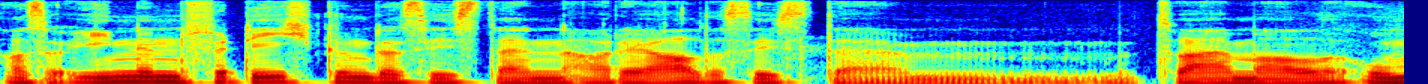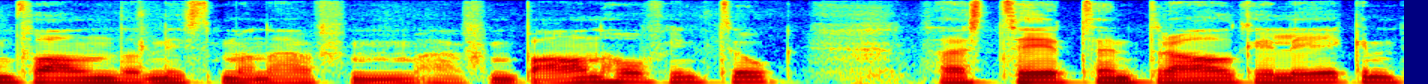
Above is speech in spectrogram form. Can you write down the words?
also Innenverdichtung, das ist ein Areal, das ist ähm, zweimal umfallen, dann ist man auf dem, auf dem Bahnhof in Zug. Das heißt, sehr zentral gelegen.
